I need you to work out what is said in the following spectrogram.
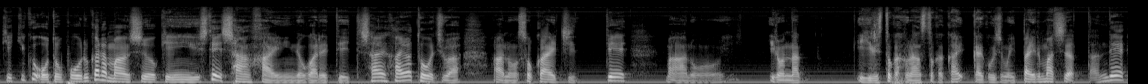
結局オトポールから満州を経由して上海に逃れていって上海は当時はあの疎開地で、まあ、あのいろんなイギリスとかフランスとか外国人もいっぱいいる町だったんで、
